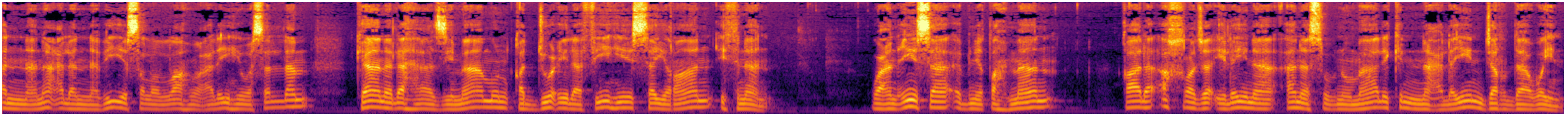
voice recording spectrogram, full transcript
أن نعل النبي صلى الله عليه وسلم كان لها زمام قد جعل فيه سيران اثنان. وعن عيسى بن طهمان قال أخرج إلينا أنس بن مالك نعلين جرداوين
